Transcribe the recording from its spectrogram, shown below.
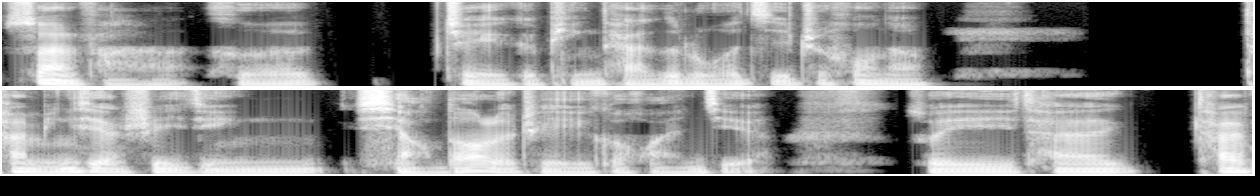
算法和这个平台的逻辑之后呢？他明显是已经想到了这一个环节，所以他他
